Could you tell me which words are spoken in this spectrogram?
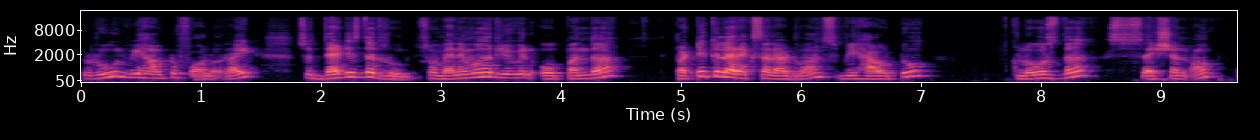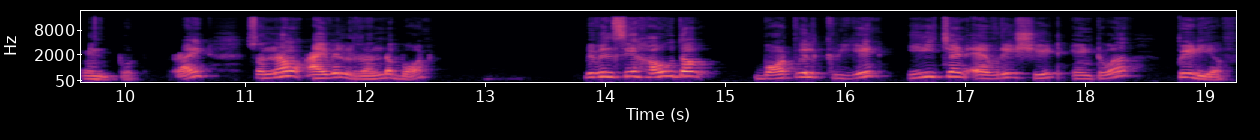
rule we have to follow right? So that is the rule. So whenever you will open the particular excel advance we have to close the session of input right? So now i will run the bot. We will see how the bot will create each and every sheet into a pdf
